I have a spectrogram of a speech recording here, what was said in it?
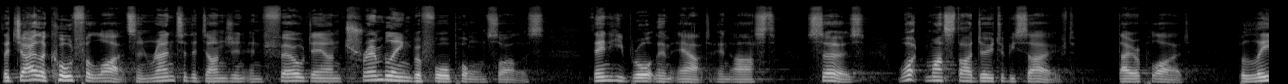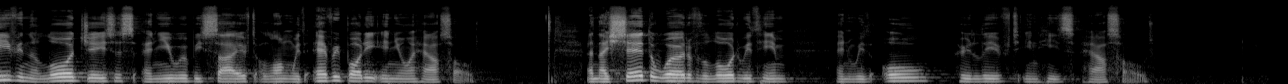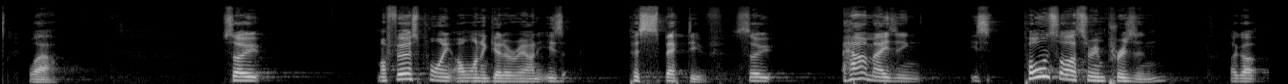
The jailer called for lights and ran to the dungeon and fell down, trembling before Paul and Silas. Then he brought them out and asked, Sirs, what must I do to be saved? They replied, Believe in the Lord Jesus, and you will be saved along with everybody in your household. And they shared the word of the Lord with him and with all who lived in his household. Wow. So, my first point I want to get around is perspective. So, how amazing is Paul and Silas are in prison. I got uh,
